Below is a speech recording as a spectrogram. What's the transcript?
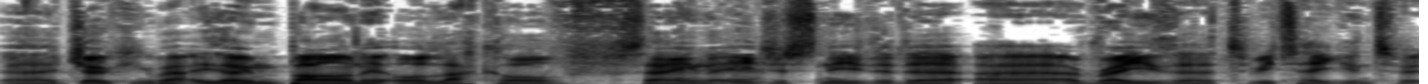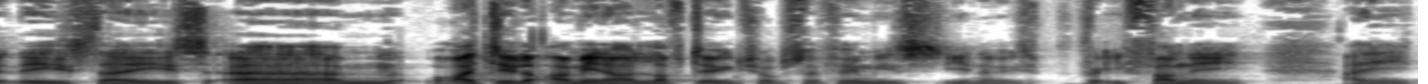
uh, joking about his own barnet or lack of, saying Oh, that yeah. he just needed a, a, a razor to be taken to it these days. Um, I do. I mean, I love doing jobs with him. He's you know he's pretty funny and he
